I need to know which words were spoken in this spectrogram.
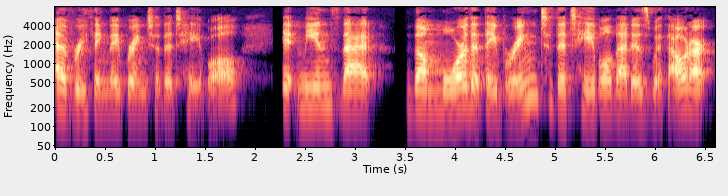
everything they bring to the table. It means that the more that they bring to the table that is without our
